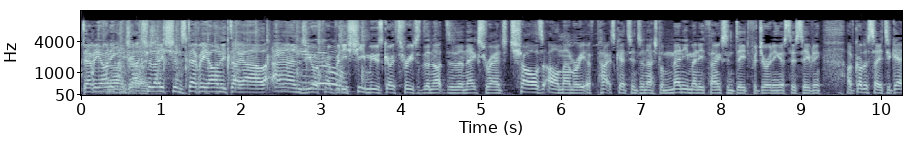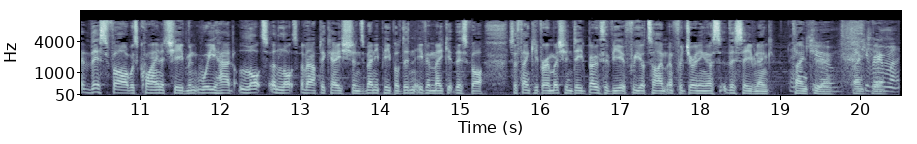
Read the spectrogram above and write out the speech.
Devayani, congratulations, Devayani Dayal and you. your company She Moves go through to the to the next round. Charles Al Namri of Pax Kent International, many many thanks indeed for joining us this evening. I've got to say, to get this far was quite an achievement. We had lots and lots of applications. Many people didn't even make it this far. So thank you very much indeed, both of you, for your time and for joining us this evening. Thank, thank you. you. Thank, thank you very much.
